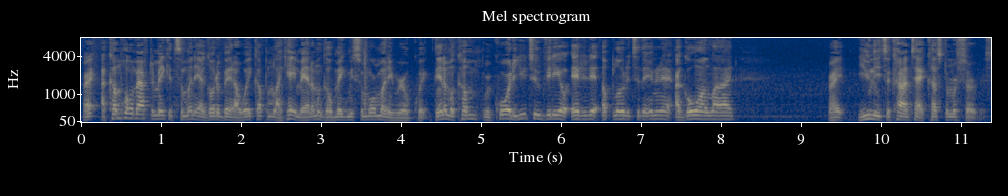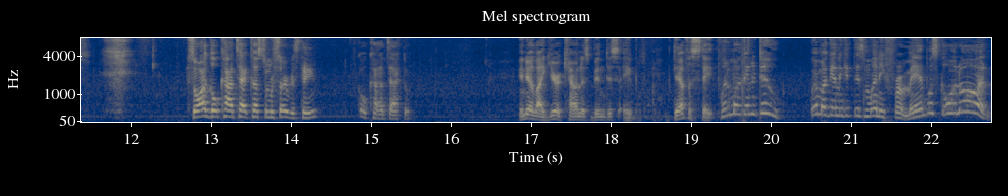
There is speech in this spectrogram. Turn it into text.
Right? I come home after making some money. I go to bed. I wake up. I'm like, hey, man, I'm to go make me some more money real quick. Then I'm to come record a YouTube video, edit it, upload it to the internet. I go online. Right? You need to contact customer service. So I go contact customer service team. Go contact them. And they're like, your account has been disabled. I'm devastated. What am I going to do? Where am I going to get this money from, man? What's going on?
